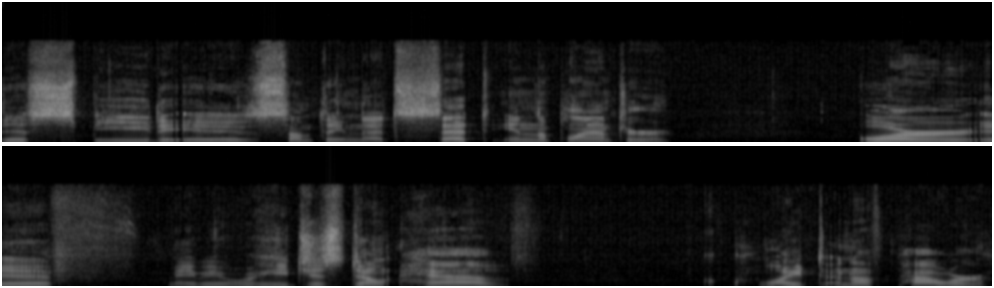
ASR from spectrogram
this speed is something that's set in the planter or if maybe we just don't have quite enough power.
